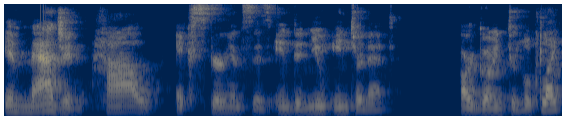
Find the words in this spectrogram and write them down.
imagine how experiences in the new internet are going to look like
